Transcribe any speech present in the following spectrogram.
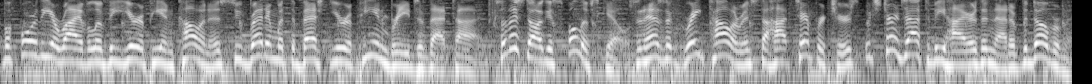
before the arrival of the European colonists who bred him with the best European breeds of that time. So this dog is full of skills and has a great tolerance to hot temperatures, which turns out to be higher than that of the Doberman.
